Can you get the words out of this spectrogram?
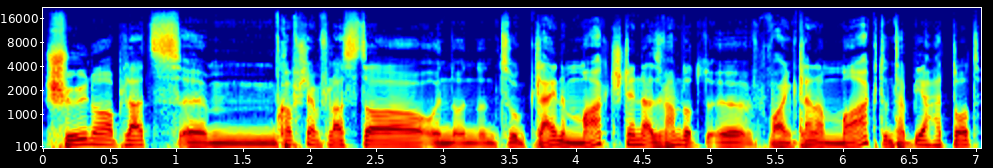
schöner Platz, ähm, Kopfsteinpflaster und, und, und so kleine Marktstände. Also wir haben dort, äh, war ein kleiner Markt und Tabea hat dort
